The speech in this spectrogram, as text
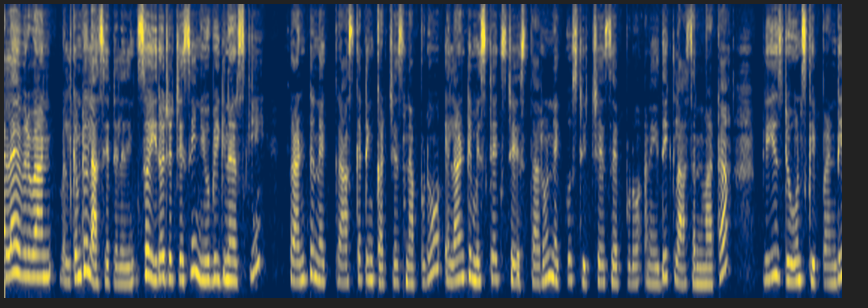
Hello everyone welcome to Lasya tailoring tailoring so ఈరోజు వచ్చేసి న్యూ బిగినర్స్కి front neck cross cutting cut చేసినప్పుడు ఎలాంటి మిస్టేక్స్ చేస్తారు నెక్ స్టిచ్ చేసేప్పుడు అనేది క్లాస్ అనమాట ప్లీజ్ డోంట్ స్కిప్ అండి.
